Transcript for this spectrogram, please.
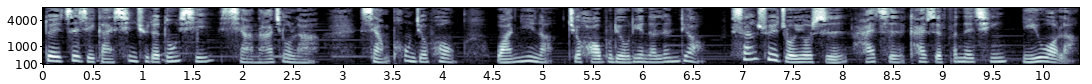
对自己感兴趣的东西想拿就拿，想碰就碰，玩腻了就毫不留恋的扔掉。三岁左右时，孩子开始分得清你我了，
